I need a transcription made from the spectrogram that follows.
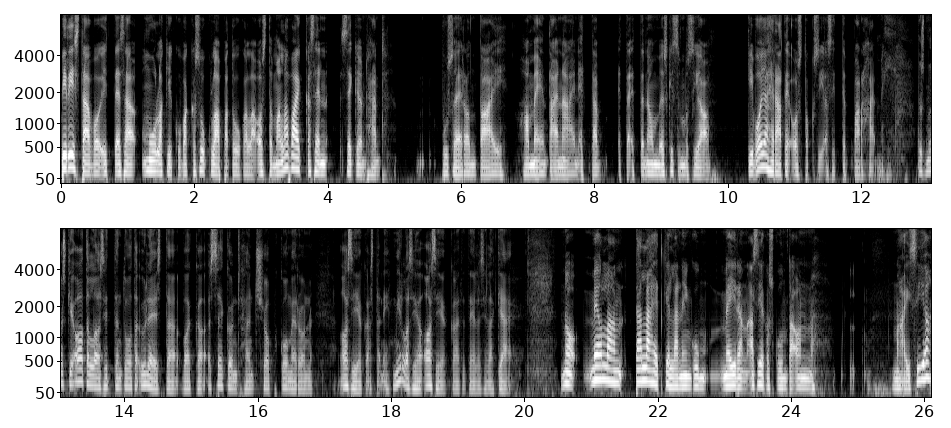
piristää voi itseensä muullakin kuin vaikka suklaapatuukalla ostamalla vaikka sen second hand puseron tai hameen tai näin, että, että, että ne on myöskin semmoisia kivoja heräteostoksia sitten parhaimmillaan. Jos myöskin ajatellaan sitten tuota yleistä vaikka second hand shop komeron asiakasta, niin millaisia asiakkaita teillä siellä käy? No me ollaan tällä hetkellä, niin kuin meidän asiakaskunta on naisia.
